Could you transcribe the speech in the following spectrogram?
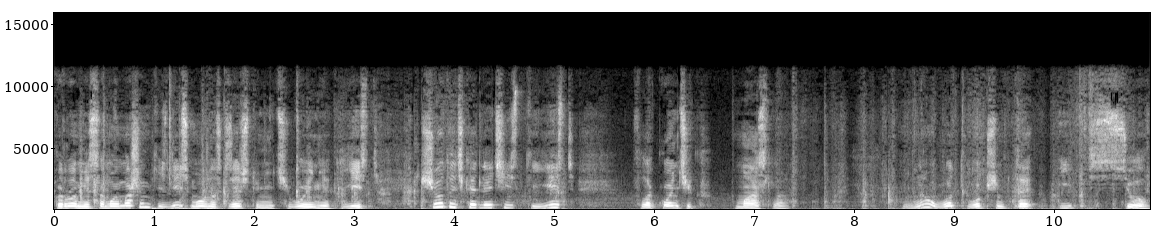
кроме самой машинки, здесь можно сказать, что ничего и нет. Есть щеточка для чистки, есть флакончик масла. Ну вот, в общем-то, и все.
